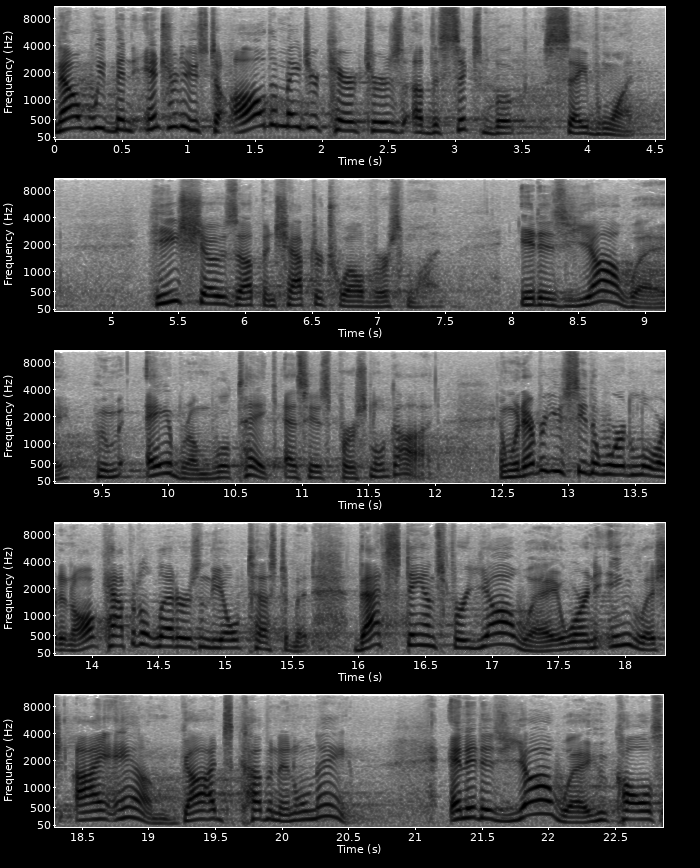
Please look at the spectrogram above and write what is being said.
Now, we've been introduced to all the major characters of the sixth book, save one. He shows up in chapter 12, verse 1. It is Yahweh whom Abram will take as his personal God. And whenever you see the word Lord in all capital letters in the Old Testament, that stands for Yahweh, or in English, I am, God's covenantal name. And it is Yahweh who calls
